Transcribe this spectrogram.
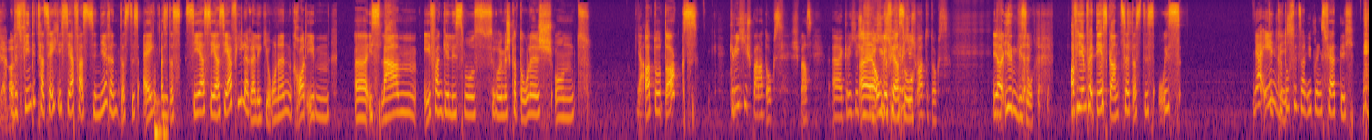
Ja, und das finde ich tatsächlich sehr faszinierend, dass das eigen, also dass sehr, sehr, sehr viele Religionen, gerade eben äh, Islam, Evangelismus, römisch-katholisch und Ja. orthodox, griechisch paradox. Spaß. Äh, griechisch, ja, griechisch, ungefähr so. griechisch orthodox. ja, irgendwie so. Auf jeden Fall das Ganze, dass das alles. Ja, Die ähnlich. Kartoffeln sind übrigens fertig.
